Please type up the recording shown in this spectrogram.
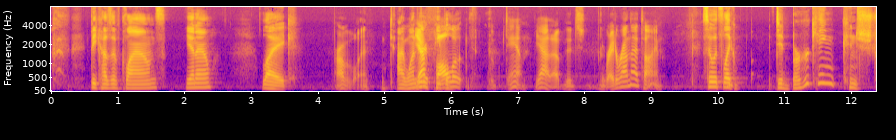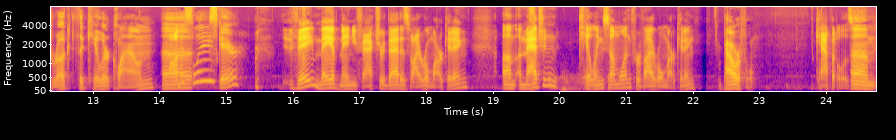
because of clowns, you know? Like Probably. I wonder Yeah, if people follow damn, yeah, that, it's right around that time. So it's like, did Burger King construct the killer clown? uh, Honestly? scare. They may have manufactured that as viral marketing. Um, imagine killing someone for viral marketing. Powerful. Capitalism. Um,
